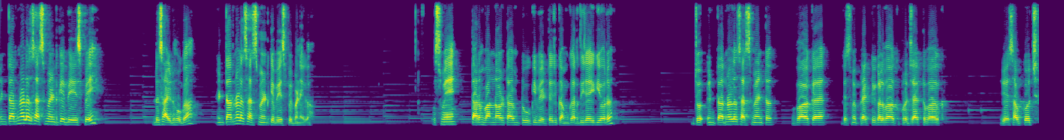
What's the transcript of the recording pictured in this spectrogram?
इंटरनल असेसमेंट के बेस पे डिसाइड होगा इंटरनल असेसमेंट के बेस पे बनेगा। उसमें टर्म वन और टर्म टू की वेटेज कम कर दी जाएगी और जो इंटरनल असेसमेंट वर्क है जिसमें प्रैक्टिकल वर्क प्रोजेक्ट वर्क ये सब कुछ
